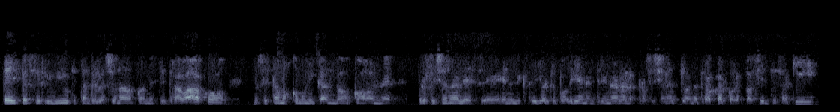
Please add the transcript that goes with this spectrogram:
papers y reviews que están relacionados con este trabajo, nos estamos comunicando con profesionales en el exterior que podrían entrenar a los profesionales que van a trabajar con los pacientes aquí.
